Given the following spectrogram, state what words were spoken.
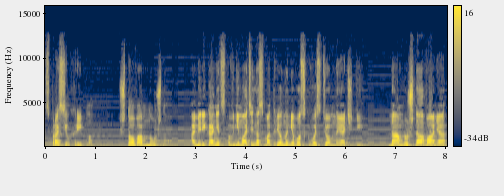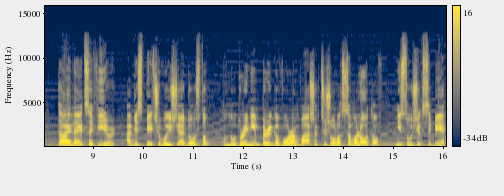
спросил хрипло. «Что вам нужно?» Американец внимательно смотрел на него сквозь темные очки. «Нам нужна, Ваня, тайная цифир, обеспечивающая доступ к внутренним переговорам ваших тяжелых самолетов, несущих в себе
